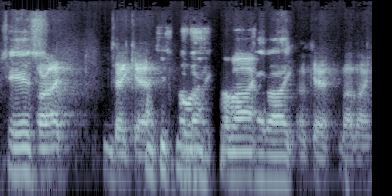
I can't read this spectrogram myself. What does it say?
Cheers. All right. Take care. Thank you so much. Bye bye. Bye bye. Okay. Bye bye.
